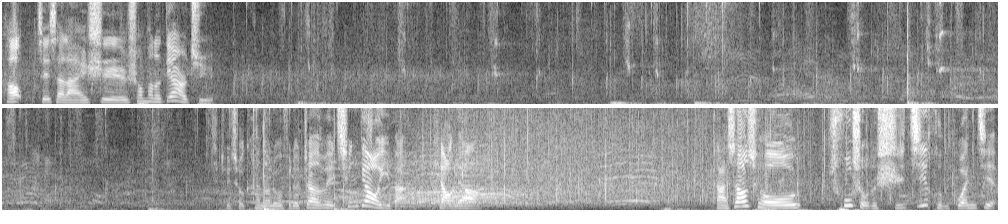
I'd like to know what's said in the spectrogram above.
好，接下来是双方的第二局。这球看到刘斐的站位，轻吊一板，漂亮。打消球出手的时机很关键。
